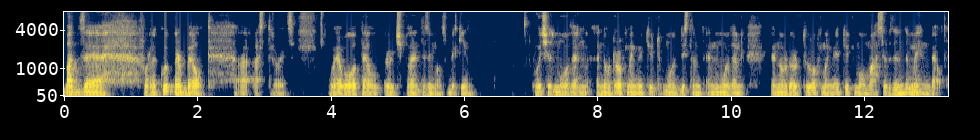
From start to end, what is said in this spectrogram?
But the, for the Kuiper belt uh, asteroids, where volatile rich planetesimals begin, which is more than an order of magnitude more distant and more than an order or two of magnitude more massive than the main belt.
